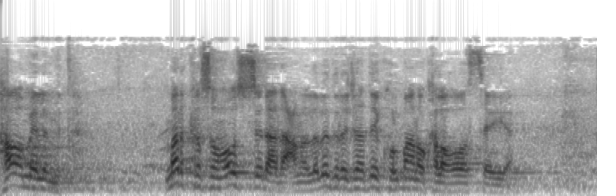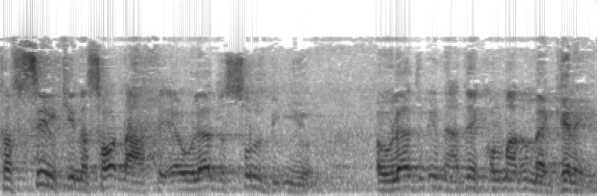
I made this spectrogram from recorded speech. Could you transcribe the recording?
taa may la mid tahay mar kastoon hoos u sii dhaadhacno laba darajo hadday kulmaan oo kala hooseeya. Tafsiilkiina soo dhaafay ee awlaadu sulbi iyo awlaadulibni hadday kulmaan umaa gelaya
